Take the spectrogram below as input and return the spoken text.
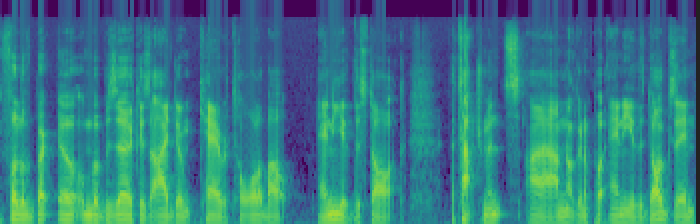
full of uh, Umber Berserkers. I don't care at all about any of the Stark attachments. Uh, I'm not going to put any of the dogs in.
